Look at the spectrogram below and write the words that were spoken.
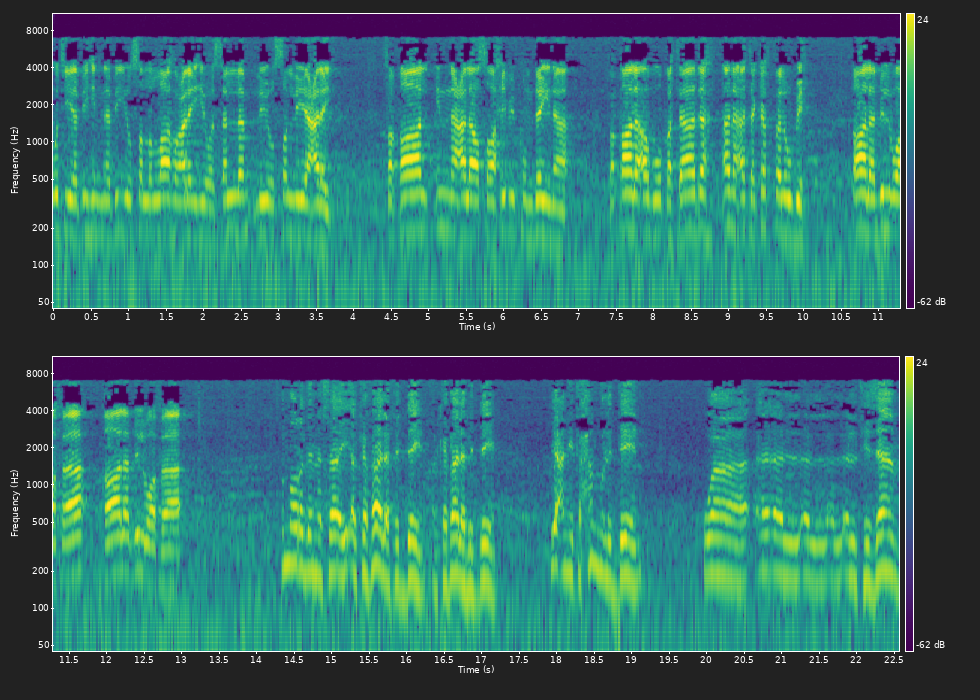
أتي به النبي صلى الله عليه وسلم ليصلي عليه فقال إن على صاحبكم دينا. فقال أبو قتادة أنا أتكفل به. قال بالوفاء. قال بالوفاء. ثم ورد النسائي الكفالة في الدين الكفالة بالدين. يعني تحمل الدين والالتزام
